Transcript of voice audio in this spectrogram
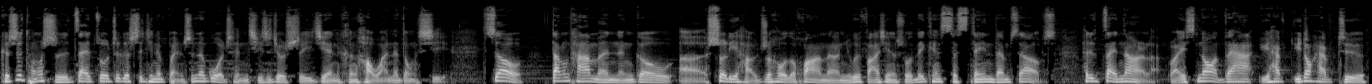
可是同时在做这个事情的本身的过程，其实就是一件很好玩的东西。So 当他们能够呃设立好之后的话呢，你会发现说 they can sustain themselves，它就在那儿了，right？It's not that you have you don't have to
